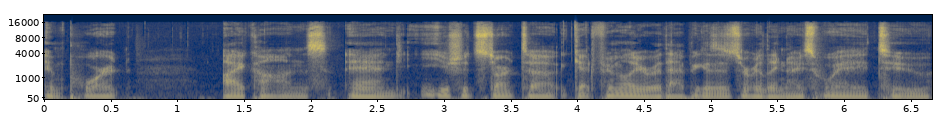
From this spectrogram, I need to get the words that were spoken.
import icons and you should start to get familiar with that because it's a really nice way to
